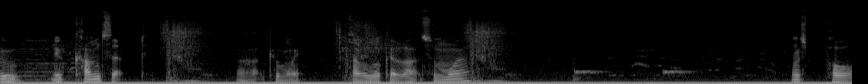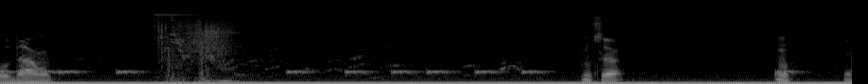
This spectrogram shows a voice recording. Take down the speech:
Ooh, new concept. Alright, can we have a look at that somewhere? Let's portal down. What's that? Oh, yeah.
